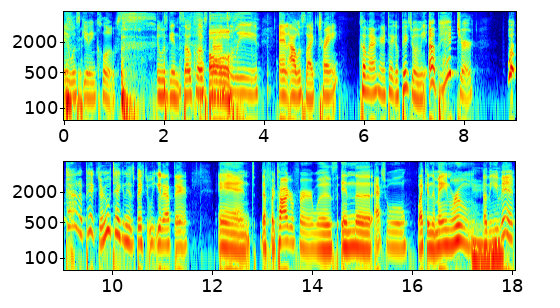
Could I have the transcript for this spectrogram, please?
it was getting close. it was getting so close time Oh. to leave. And I was like, Trey, come out here and take a picture with me. A picture? What kind of picture? Who taking this picture? We get out there and the photographer was in the actual like in the main room of the mm-hmm. event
